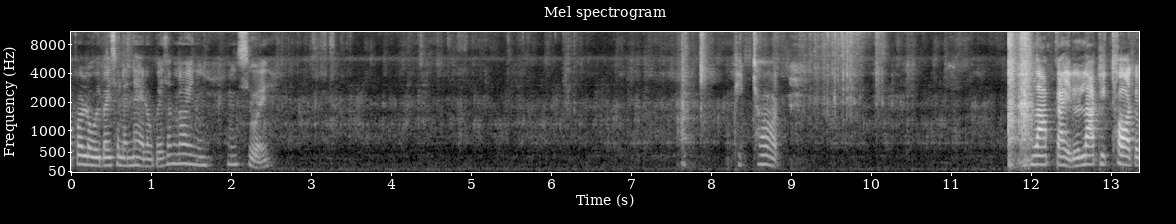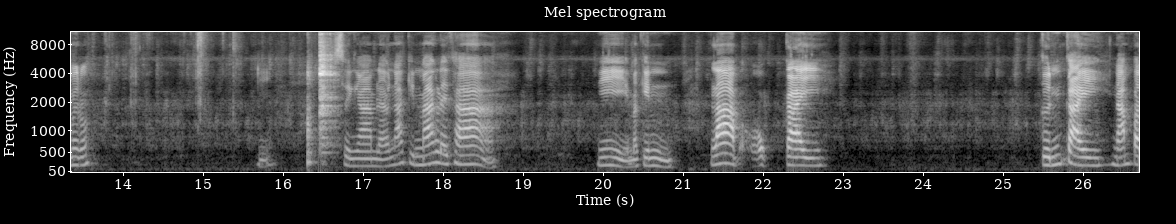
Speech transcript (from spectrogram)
แล้วก็โรยใบสะระแหน่ลงไปสักหน่อยนึงมันสวย พริกทอด ลาบไก่หรือลาบพริกทอดก็ไม่รู้นี่สวยงามแล้ว น่ากินมากเลยค่ะ นี่มากินลาบอกไก่กึ๋นไก่น้ำปลา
